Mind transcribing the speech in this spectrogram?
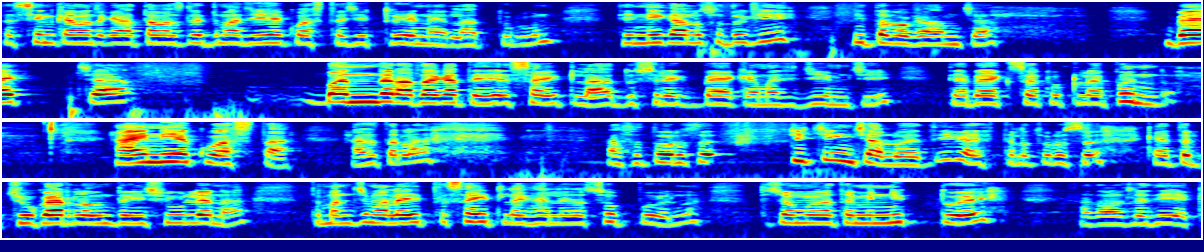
तर सीन काय म्हणतं का? आता वाजले तर माझी एक वाजताची ट्रेन आहे लातूरून ती निघालो सुद्धा की इथं बघा आमच्या बॅगच्या बंदर आता का ते साईडला दुसरी एक बॅग आहे माझी जिमची त्या बॅगचा तुटला आहे बंद. आहे आणि एक वाजता आता त्याला असं थोडंसं टिचिंग चालू आहे ठीक आहे? त्याला थोडंसं काहीतरी जुगार लावून त्यांनी शिवलं ना तर म्हणजे मला इथं साईडला घालायला सोपं होईल ना. त्याच्यामुळे आता मी निघतोय. आता वाजलं ती एक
